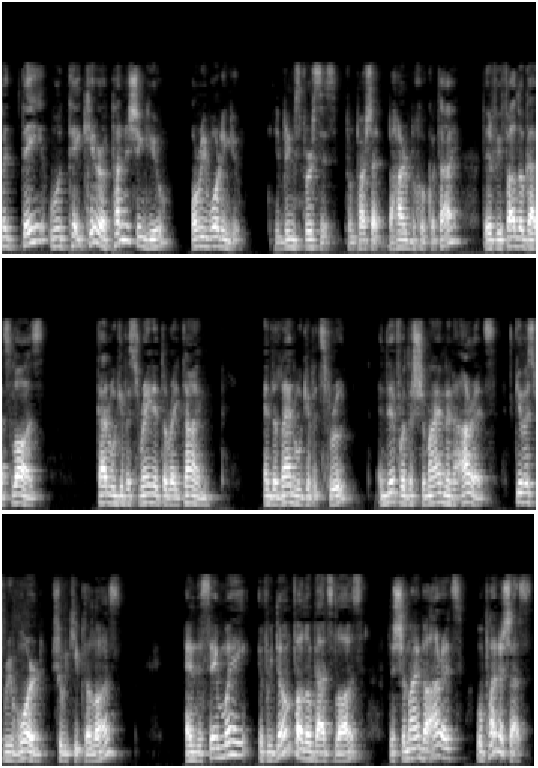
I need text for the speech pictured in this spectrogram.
but they will take care of punishing you or rewarding you. He brings verses from Parshat Bahar B'chukotai that if we follow God's laws, God will give us rain at the right time, and the land will give its fruit, and therefore the Shemaim and the Aretz give us reward should we keep the laws. And in the same way, if we don't follow God's laws, the Shemaim Ba'aretz will punish us.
